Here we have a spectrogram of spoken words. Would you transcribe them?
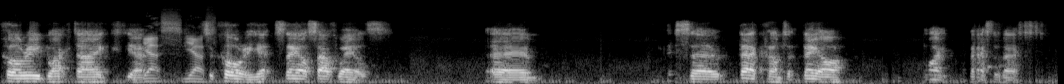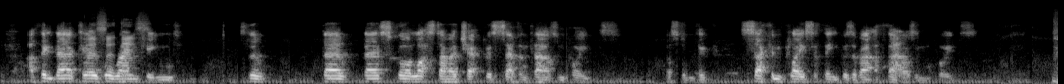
Cory Black Dyke. Yeah. Yes, yes. So Cory, yeah, so they are South Wales. Um, so their content, they are like best of best. I think their global So ranking, so their their score last time I checked was seven thousand points or something. Second place, I think, was about a thousand points.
